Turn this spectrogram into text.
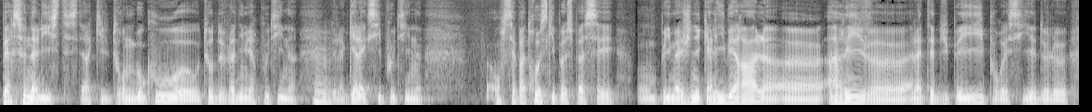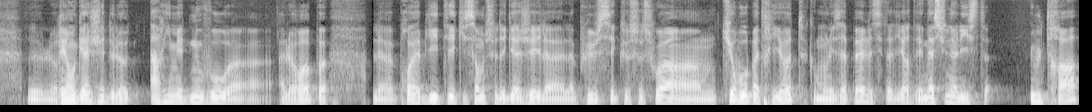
personnaliste, c'est-à-dire qu'il tourne beaucoup euh, autour de Vladimir Poutine, Hmm. de la galaxie Poutine. On ne sait pas trop ce qui peut se passer. On peut imaginer qu'un libéral euh, arrive euh, à la tête du pays pour essayer de le, de le réengager, de le arrimer de nouveau à, l'Europe. La probabilité qui semble se dégager la, la plus, c'est que ce soit un turbo-patriote, comme on les appelle, c'est-à-dire des nationalistes ultra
